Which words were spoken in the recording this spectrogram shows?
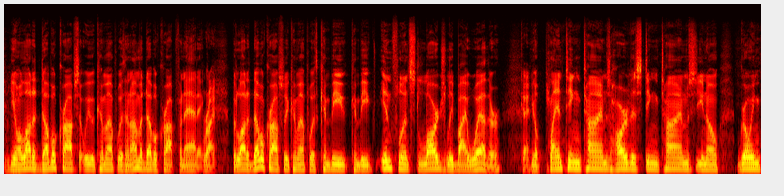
Mm-hmm, You know, a lot of double crops that we would come up with, and I'm a double crop fanatic. Right. But a lot of double crops we come up with can be can be influenced largely by weather. Okay. You know, planting times, harvesting times, you know, growing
